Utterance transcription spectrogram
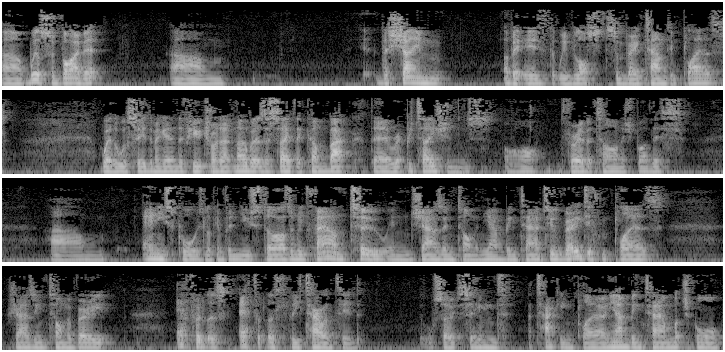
Uh, we'll survive it. Um, the shame of it is that we've lost some very talented players. Whether we'll see them again in the future, I don't know. But as I say, if they come back, their reputations are forever tarnished by this. Um, any sport is looking for new stars, and we'd found two in Zhao Xintong and Yan Bingtao, two very different players. Zhao Xintong, a very effortless, effortlessly talented, also it seemed attacking player, and Yan Bingtao much more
